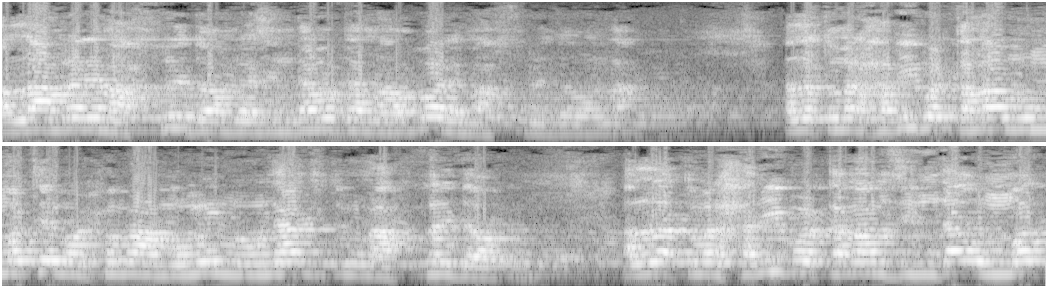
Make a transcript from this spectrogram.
الله أمرنا مغفرد وأمر زندة وتمعبور مغفرد والله আল্লাহ তোমার হাবিব আর তামাম উম্মতে মরহমা, মুমিন, মুমিনাত তুমি মাফ করে দাও, আল্লাহ তোমার হাবিব আর তামাম জিন্দা উম্মত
